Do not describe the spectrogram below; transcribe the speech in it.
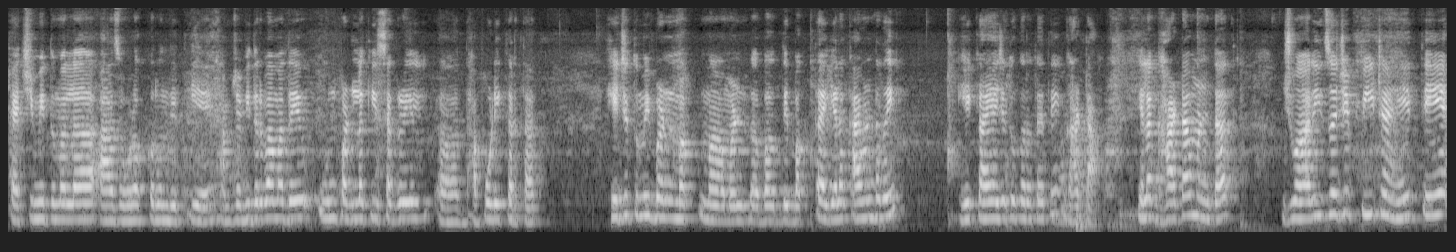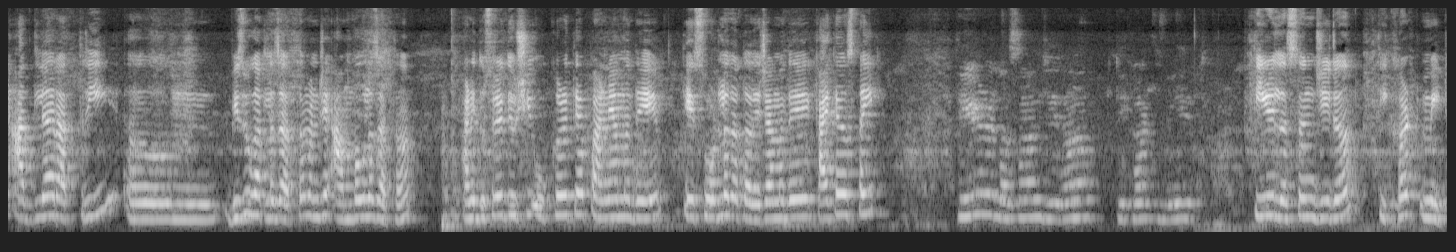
त्याची मी तुम्हाला आज ओळख करून देते आहे आमच्या विदर्भामध्ये ऊन पडलं की सगळे धापोळे धापोडे करतात. हे जे तुम्ही बण मग म्हण बघ ते बघताय याला काय म्हणतात आई? हे काय आहे जे तू करत आहे ते? घाटा. याला घाटा म्हणतात. ज्वारीचं जे पीठ आहे ते आदल्या रात्री भिजू घातलं जातं म्हणजे आंबवलं जातं. आणि दुसऱ्या दिवशी उकळत्या पाण्यामध्ये ते सोडलं जातं. त्याच्यामध्ये काय काय असतं तीळ लसण जिरं तिखट मीठ. तीळ लसण जिरं तिखट मीठ.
